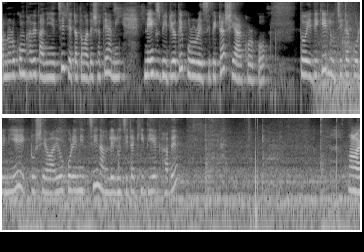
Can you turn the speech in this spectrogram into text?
অন্যরকমভাবে বানিয়েছি, যেটা তোমাদের সাথে আমি নেক্সট ভিডিওতে পুরো রেসিপিটা শেয়ার করব। তো এদিকে লুচিটা করে নিয়ে একটু সেওয়াইও করে নিচ্ছি, নাহলে লুচিটা কি দিয়ে খাবে? আর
